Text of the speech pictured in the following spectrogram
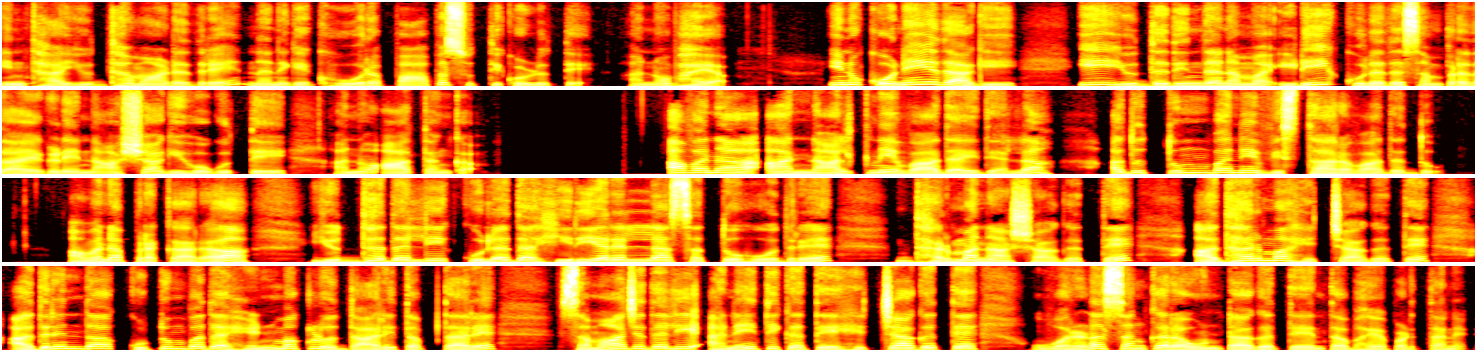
ಇಂಥ ಯುದ್ಧ ಮಾಡಿದ್ರೆ ನನಗೆ ಘೋರ ಪಾಪ ಸುತ್ತಿಕೊಳ್ಳುತ್ತೆ ಅನ್ನೋ ಭಯ. ಇನ್ನು ಕೊನೆಯದಾಗಿ, ಈ ಯುದ್ಧದಿಂದ ನಮ್ಮ ಇಡೀ ಕುಲದ ಸಂಪ್ರದಾಯಗಳೇ ನಾಶಾಗಿ ಹೋಗುತ್ತೆ ಅನ್ನೋ ಆತಂಕ. ಅವನ ಆ ನಾಲ್ಕನೇ ವಾದ ಇದೆಯಲ್ಲ ಅದು ತುಂಬನೇ ವಿಸ್ತಾರವಾದದ್ದು. ಅವನ ಪ್ರಕಾರ, ಯುದ್ಧದಲ್ಲಿ ಕುಲದ ಹಿರಿಯರೆಲ್ಲ ಸತ್ತು ಹೋದ್ರೆ ಧರ್ಮನಾಶ ಆಗತ್ತೆ, ಅಧರ್ಮ ಹೆಚ್ಚಾಗತ್ತೆ, ಅದರಿಂದ ಕುಟುಂಬದ ಹೆಣ್ಮಕ್ಳು ದಾರಿ ತಪ್ತಾರೆ, ಸಮಾಜದಲ್ಲಿ ಅನೈತಿಕತೆ ಹೆಚ್ಚಾಗತ್ತೆ, ವರ್ಣಸಂಕರ ಉಂಟಾಗತ್ತೆ ಅಂತ ಭಯಪಡ್ತಾನೆ.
